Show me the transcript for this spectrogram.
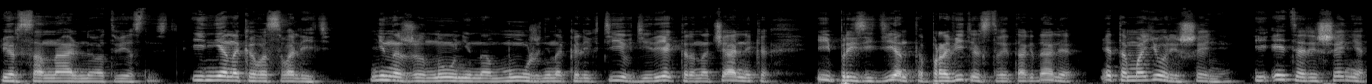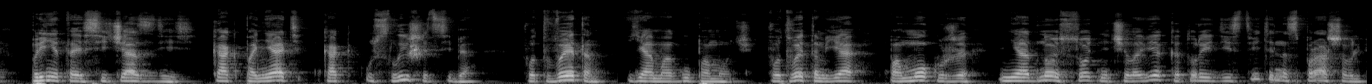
персональную ответственность. И не на кого свалить. Ни на жену, ни на мужа, ни на коллектив, директора, начальника и президента, правительства и так далее. Это мое решение. И это решение принятое сейчас здесь. Как понять, как услышать себя. Вот в этом я могу помочь. Вот в этом я помог уже ни одной сотни человек, которые действительно спрашивали,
